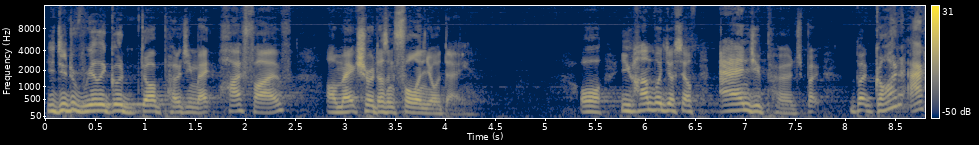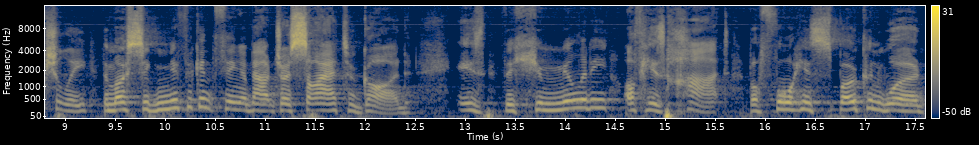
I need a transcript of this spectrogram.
You did a really good job purging, mate. High five. I'll make sure it doesn't fall in your day. Or you humbled yourself and you purged. But but God actually, the most significant thing about Josiah to God is the humility of his heart before his spoken word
